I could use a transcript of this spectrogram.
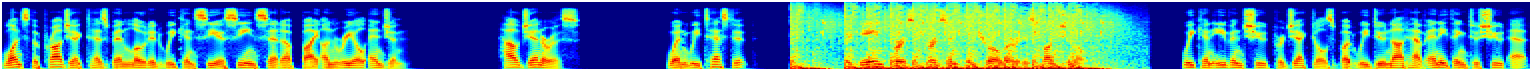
Once the project has been loaded we can see a scene set up by Unreal Engine. How generous. When we test it, the game first person controller is functional. We can even shoot projectiles but we do not have anything to shoot at.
